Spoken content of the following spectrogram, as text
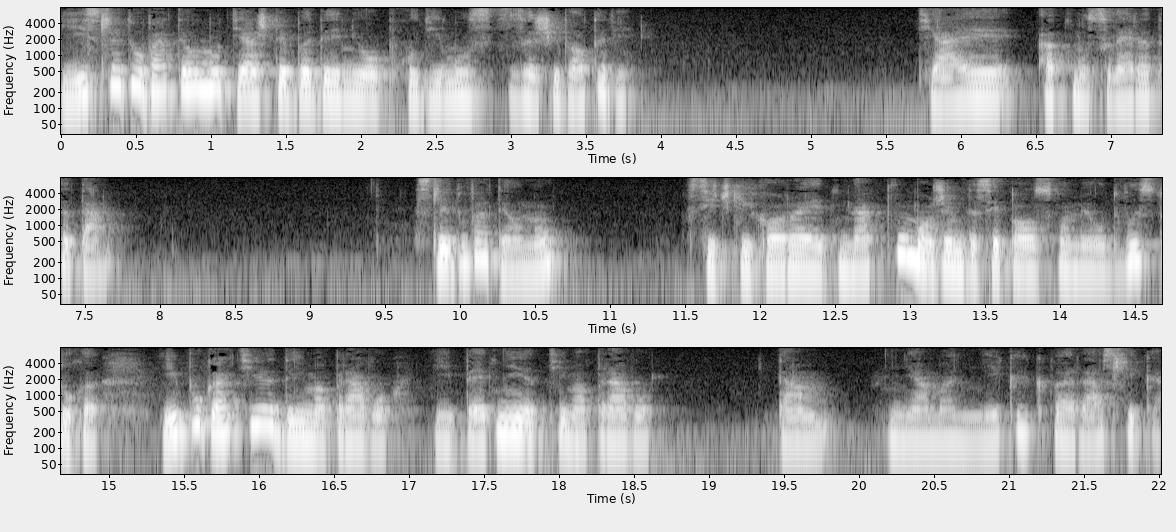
и следователно тя ще бъде необходимост за живота ви. Тя е атмосферата там. Следователно, всички хора еднакво можем да се ползваме от въздуха и богатия да има право, и бедният има право. Там няма никаква разлика.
